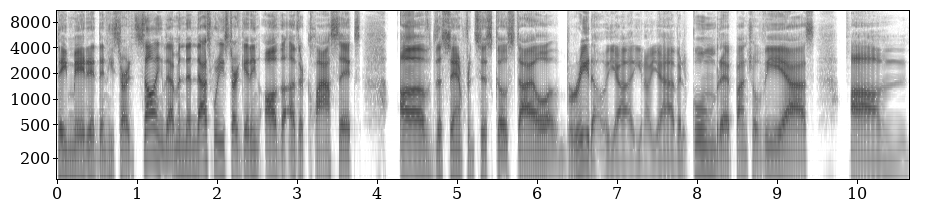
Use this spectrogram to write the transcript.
They made it. Then he started selling them, and then that's where you start getting all the other classics of the San Francisco style burrito. Yeah, you know, you have El Cumbre, Pancho Villa's. Um,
